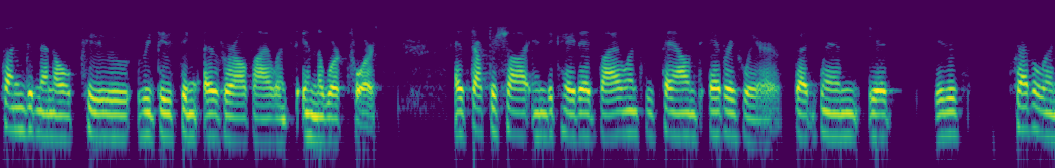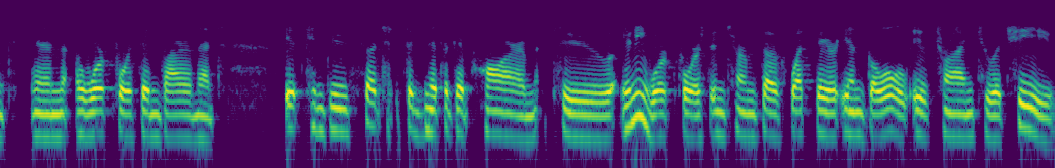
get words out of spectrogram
fundamental to reducing overall violence in the workforce. As Dr. Shah indicated, violence is found everywhere, but when it, it is prevalent in a workforce environment, it can do such significant harm to any workforce in terms of what their end goal is trying to achieve,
